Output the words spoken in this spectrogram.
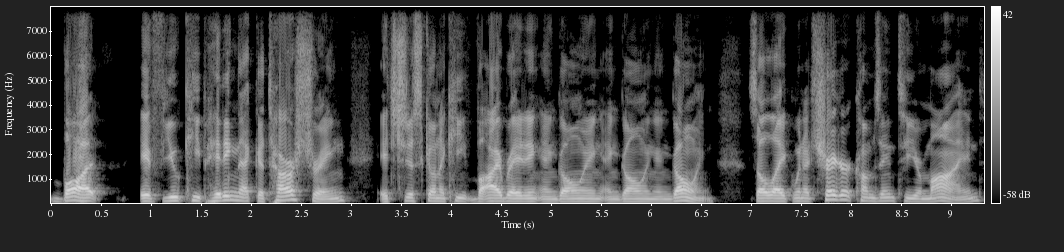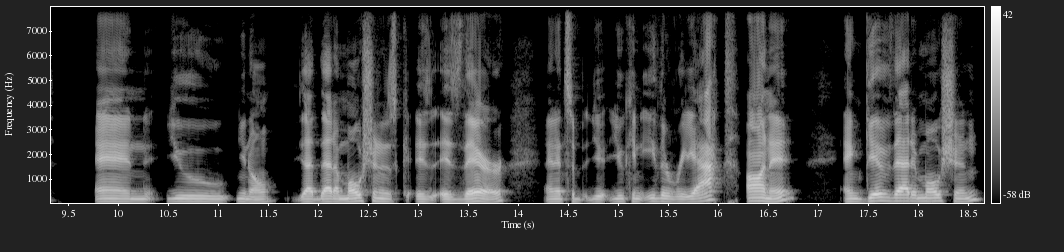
but if you keep hitting that guitar string it's just going to keep vibrating and going and going and going. So like when a trigger comes into your mind and you you know that that emotion is is, is there and it's a, you, you can either react on it and give that emotion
